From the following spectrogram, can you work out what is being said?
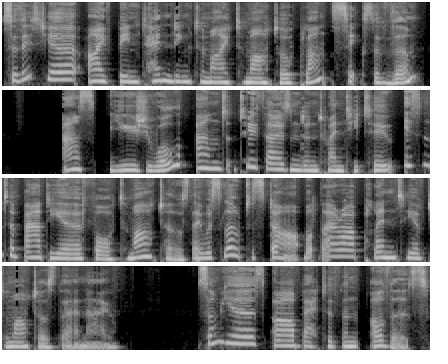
So this year I've been tending to my tomato plants, six of them, as usual, and 2022 isn't a bad year for tomatoes. They were slow to start, but there are plenty of tomatoes there now. Some years are better than others.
